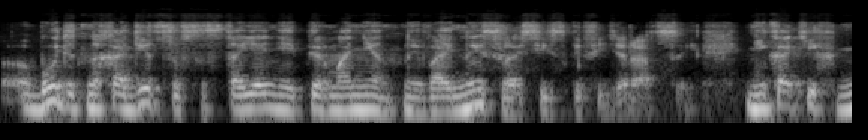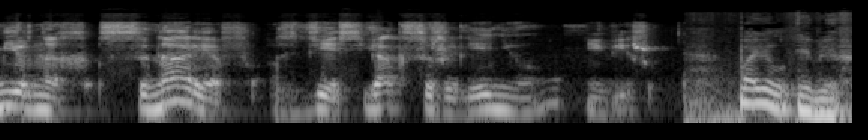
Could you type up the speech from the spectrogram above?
будет находиться в состоянии перманентной войны с Российской Федерацией. Никаких мирных сценариев здесь я, к сожалению, не вижу. Павел Ивлев,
